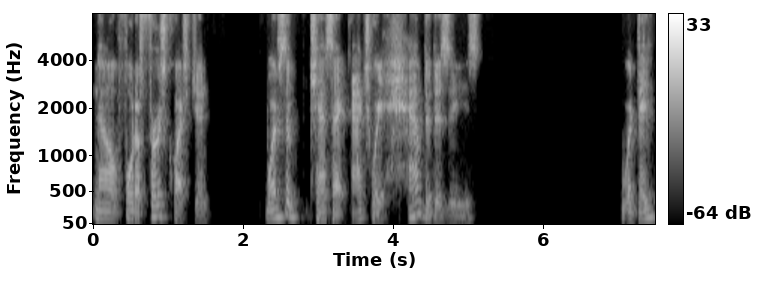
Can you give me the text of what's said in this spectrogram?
Now, for the first question, what is the chance I actually have the disease? What they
